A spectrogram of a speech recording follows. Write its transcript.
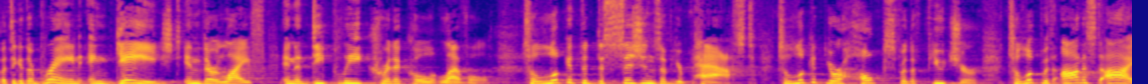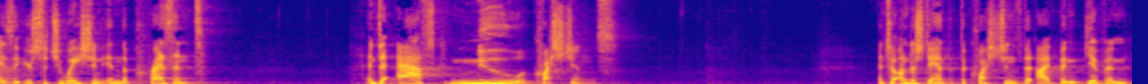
but to get their brain engaged in their life in a deeply critical level. To look at the decisions of your past, to look at your hopes for the future, to look with honest eyes at your situation in the present, and to ask new questions and to understand that the questions that I've been given,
